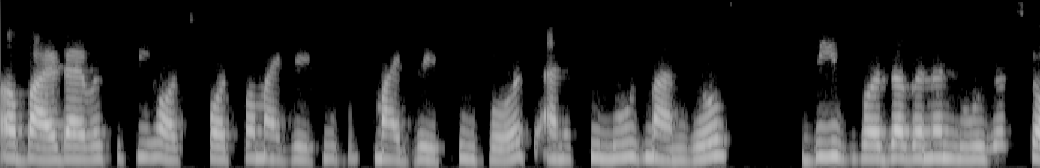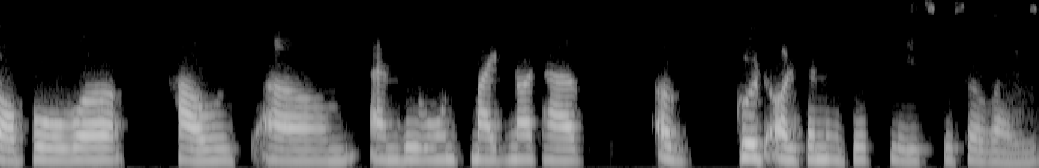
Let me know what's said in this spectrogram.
a biodiversity hotspot for migratory migratory birds, and if we lose mangroves, these birds are gonna lose a stopover house, um, and they won't might not have a good alternative place to survive.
